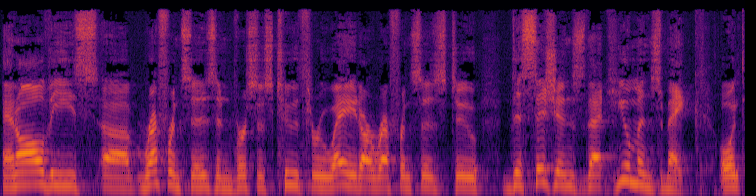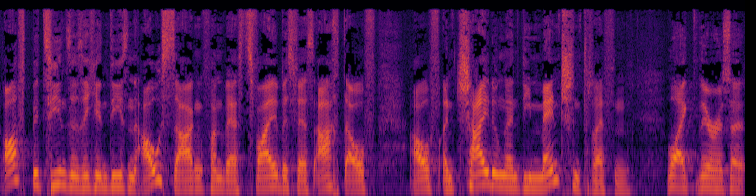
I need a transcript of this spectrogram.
And all these uh, references in verses 2 through 8 are references to decisions that humans make. Und oft beziehen sie sich in diesen Aussagen von Vers 2 bis Vers 8 auf, auf Entscheidungen, die Menschen treffen. Like there is a,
